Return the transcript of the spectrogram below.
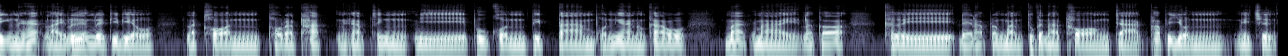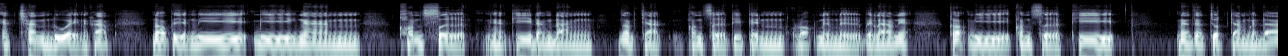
ริงๆนะฮะหลายเรื่องเลยทีเดียวละครโทรทัศน์นะครับ ซึ่งมีผู้คนติดตามผลงานของเขามากมาย แล้วก็ เคยได้รับรางวัลตุ๊กตาทองจากภาพยนตร์ในเชิง action ด้วยนะครับ นอกไปอย่างนี้มีงานคอนเสิร์ตนะที่ดังๆ นอกจากคอนเสิร์ตที่เป็นร็อกเหน่อๆไปแล้วเนี่ยก็มีคอนเสิร์ตที่น่าจะจดจำกันได้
